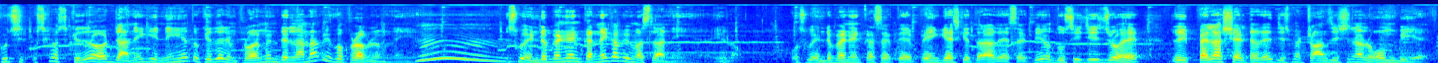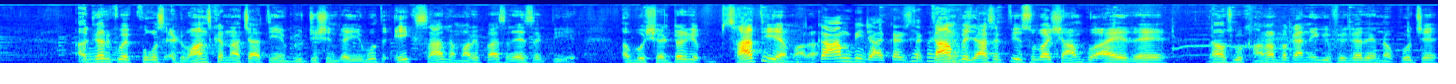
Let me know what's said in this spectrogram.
कुछ उसके पास किधर और जाने की नहीं है तो किधर एम्प्लॉयमेंट दिलाना भी कोई प्रॉब्लम नहीं है। हम्म। इसको इंडिपेंडेंट करने का भी मसला नहीं है यू you नो उसको इंडिपेंडेंट कर सकते हैं पेइंग गेस्ट की तरह रह सकती है। और दूसरी चीज़ जो है जो ये पहला शेल्टर है जिसमें ट्रांजिशनल होम भी है। अगर कोई कोर्स एडवांस करना चाहती हैं ब्यूटिशन का ये वो तो एक साल हमारे पास रह सकती है। अब वो शेल्टर के साथ ही है हमारा। काम भी जा कर सकते काम पे जा सकती है सुबह शाम को आए रहे ना उसको खाना पकाने की फ़िक्र है ना कुछ है।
